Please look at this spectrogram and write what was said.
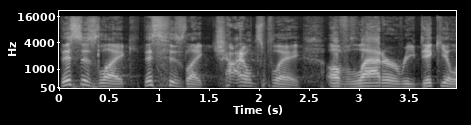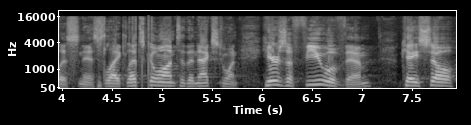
this is like this is like child's play of ladder ridiculousness. Like let's go on to the next one. Here's a few of them. Okay, so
